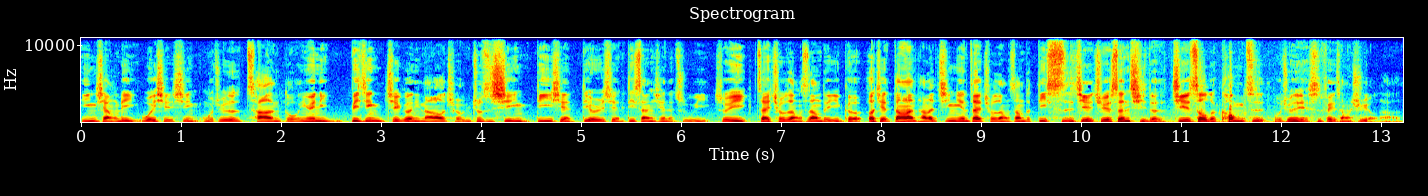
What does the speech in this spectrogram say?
影响力、威胁性，我觉得差很多。因为你毕竟杰哥你拿到球，你就是吸引第一线、第二线、第三线的注意，所以在球场上的一个，而且当然他的经验在球场上的第四节决胜期的节奏的控制，我觉得也是非常需要他的。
